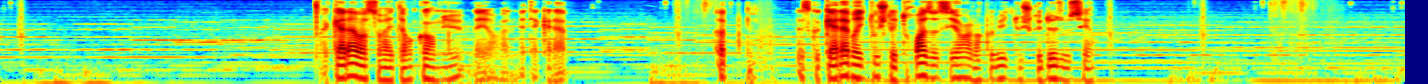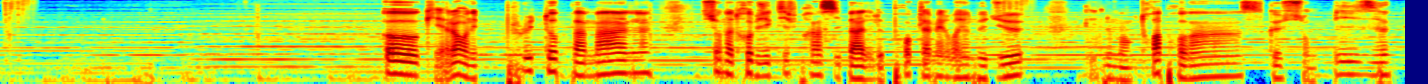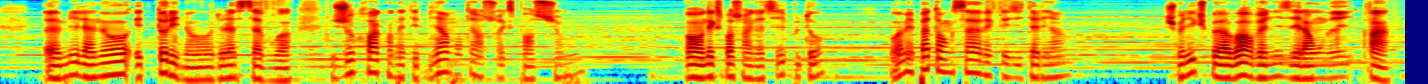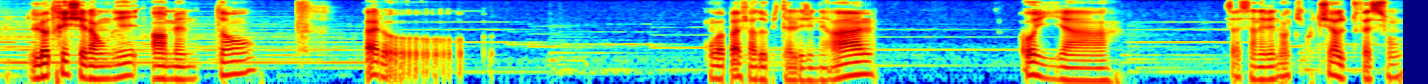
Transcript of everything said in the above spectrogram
À Calabre, ça aurait été encore mieux. D'ailleurs, on va le mettre à Calabre. Hop. Est-ce que Calabre, il touche les trois océans alors que lui, il touche que deux océans Ok, alors on est plutôt pas mal sur notre objectif principal de proclamer le royaume de Dieu. Il nous manque trois provinces que sont Pise, euh, Milano et Torino de la Savoie. Je crois qu'on était bien monté en surexpansion. En expansion agressive plutôt. Ouais mais pas tant que ça avec les Italiens. Je me dis que je peux avoir Venise et la Hongrie, enfin l'Autriche et la Hongrie en même temps. Alors... On va pas faire d'hôpital général. Oh, il y a... Ça, c'est un événement qui coûte cher de toute façon.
